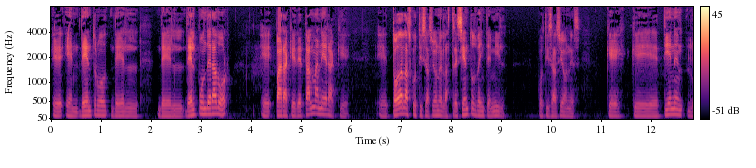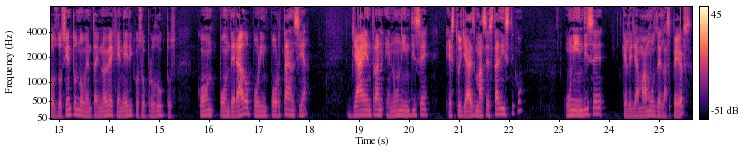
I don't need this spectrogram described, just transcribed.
eh, en, dentro del, del, ponderador eh, para que de tal manera que todas las cotizaciones, las 320 mil cotizaciones que, que tienen los 299 genéricos o productos con ponderado por importancia, ya entran en un índice, esto ya es más estadístico, un índice que le llamamos de las pairs,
